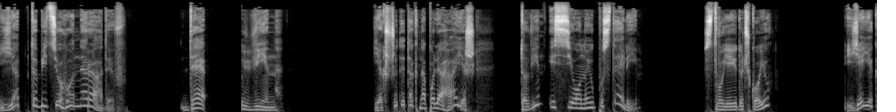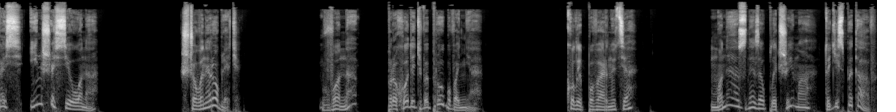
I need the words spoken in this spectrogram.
Я б тобі цього не радив. Де він? Якщо ти так наполягаєш, то він із Сіоною пустелі. З твоєю дочкою? Є якась інша Сіона? Що вони роблять? Вона проходить випробування. Коли повернуться, Монео знизав плечима, тоді спитав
